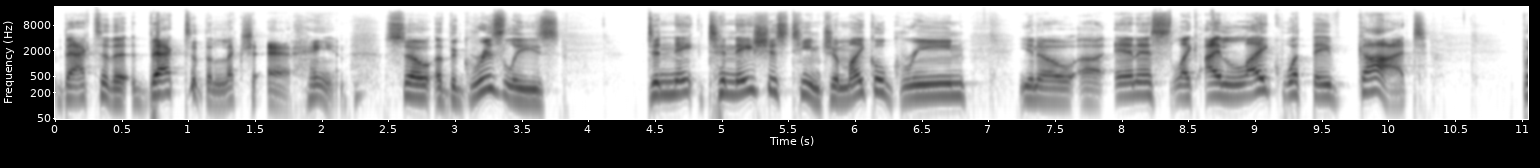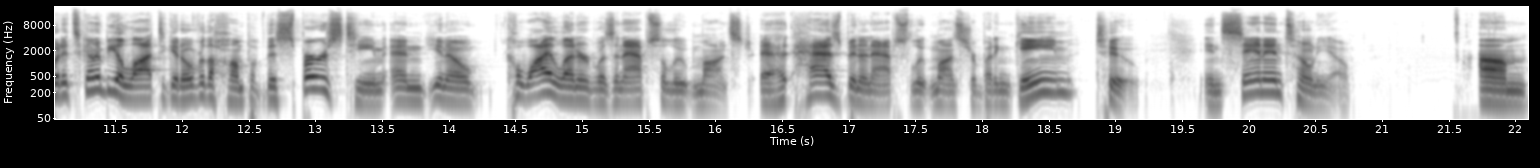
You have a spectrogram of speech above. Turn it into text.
back to the back to the lecture at hand. So uh, the Grizzlies, tenacious team, JaMychal Green, you know, uh, Ennis. Like I like what they've got, but it's going to be a lot to get over the hump of this Spurs team. And you know, Kawhi Leonard was an absolute monster. Has been an absolute monster. But in Game Two in San Antonio, um,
